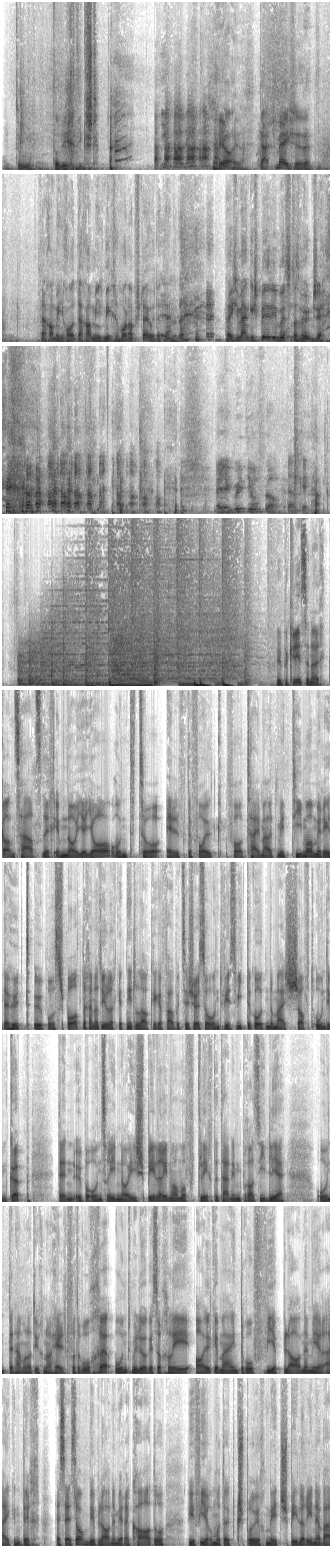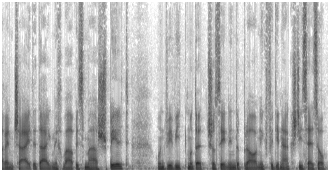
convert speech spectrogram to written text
Und du der Wichtigste. Ich bin der Wichtigste. Ja, ja. Das ist meistens. Dann kann, man, dann kann man das Mikrofon abstellen. Dann. Weißt du, manche Spielerin würde das wünschen. Hey, eine gute Aufnahme. Danke. Wir begrüßen euch ganz herzlich im neuen Jahr und zur elften Folge von Timeout mit Timo. Wir reden heute über das Sportliche natürlich, die Niederlage gegen VBC Schöso und wie es weitergeht in der Meisterschaft und im Cup. Dann über unsere neue Spielerin, die wir verpflichtet haben in Brasilien. Und dann haben wir natürlich noch Held von der Woche. Und wir schauen so ein bisschen allgemein drauf, wie planen wir eigentlich eine Saison, wie planen wir einen Kader, wie führen wir dort Gespräche mit Spielerinnen, wer entscheidet eigentlich, wer bis mehr spielt und wie weit wir dort schon sind in der Planung für die nächste Saison.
